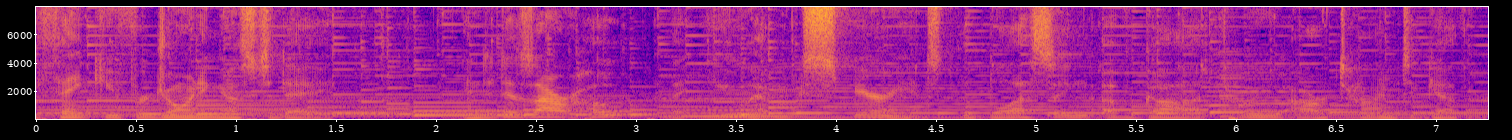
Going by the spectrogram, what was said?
We thank you for joining us today, and it is our hope that you have experienced the blessing of God through our time together.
